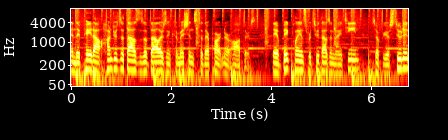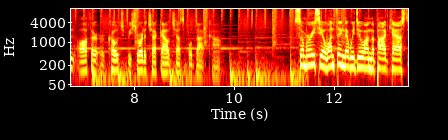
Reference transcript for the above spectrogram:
and they paid out hundreds of thousands of dollars in commissions to their partner authors. They have big plans for 2019, so if you're a student, author, or coach, be sure to check out chessable.com. So Mauricio, one thing that we do on the podcast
